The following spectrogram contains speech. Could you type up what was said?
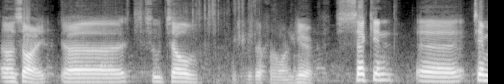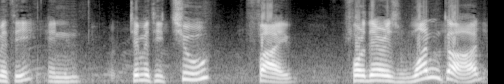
Oh, sorry, uh, 2:12, a different one here. Second uh, Timothy in Timothy 2 5. For there is one God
